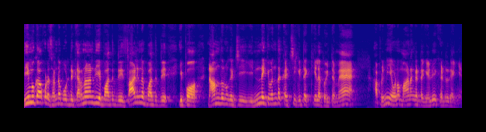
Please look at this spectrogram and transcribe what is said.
திமுக கூட சண்டை போட்டு கருணாநிதியை பார்த்துட்டு ஸ்டாலினை பார்த்துட்டு இப்போ நாம் தமிழ் கட்சி இன்னைக்கு வந்த கட்சி கிட்ட கீழே போயிட்டோமே அப்படின்னு எவனோ மானங்கட்ட கேள்வியை கேட்டிருக்காங்க.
